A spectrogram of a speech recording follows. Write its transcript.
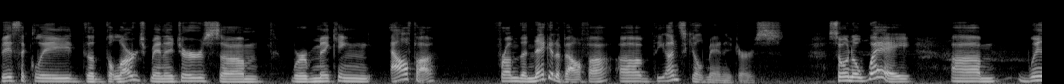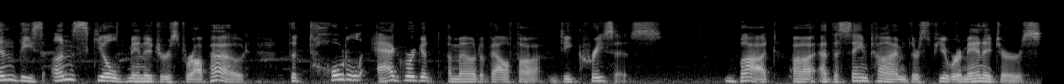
basically, the, the large managers um, were making alpha from the negative alpha of the unskilled managers. So, in a way, um, when these unskilled managers drop out, the total aggregate amount of alpha decreases. But uh, at the same time, there's fewer managers,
